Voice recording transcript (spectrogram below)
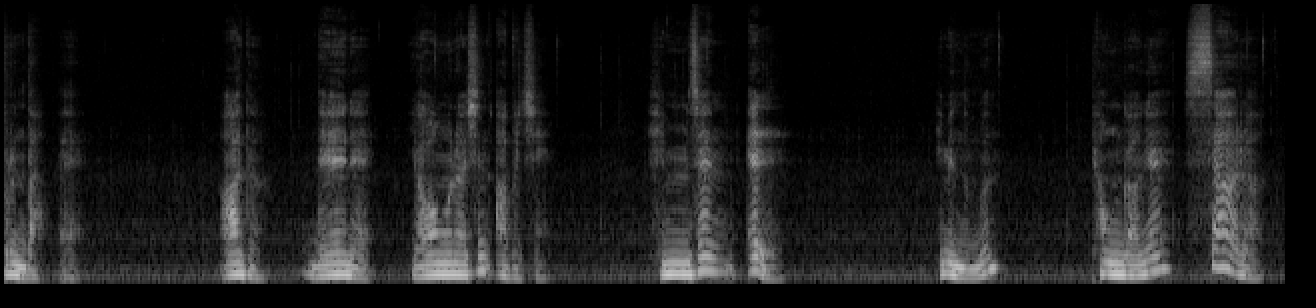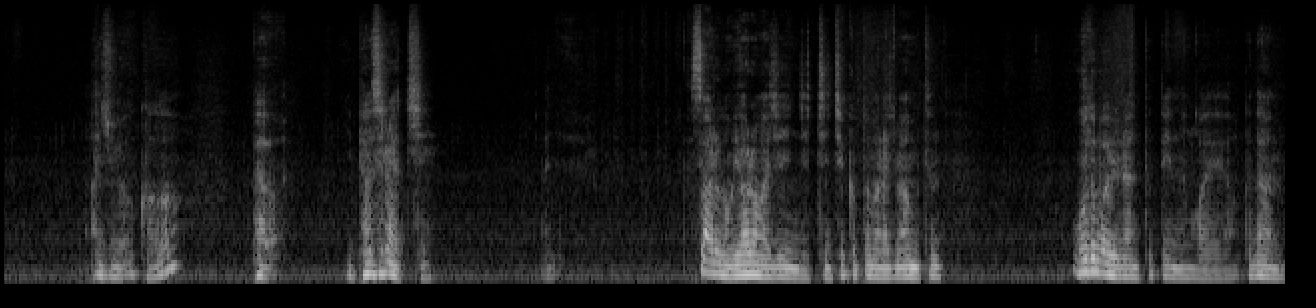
부른다. 예. 아드, 내내, 영원하신 아버지, 힘센 엘, 힘 있는 분, 평강의 사르, 아주 그 벼슬아치, 사르가 뭐 여러 가지 이제 직급도 말하지만 아무튼 우두머리라는 뜻도 있는 거예요. 그 다음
